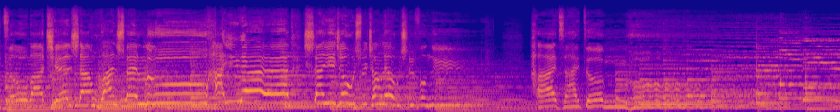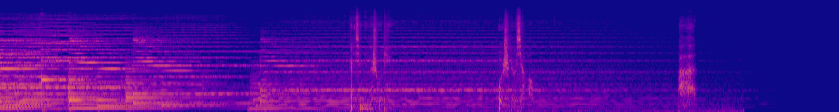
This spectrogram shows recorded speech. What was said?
走吧，千山万水路还远，山依旧，水长流，是否你还在等候？感谢您的收听，我是刘晓。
